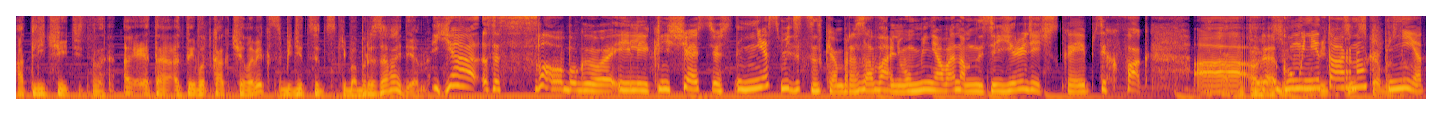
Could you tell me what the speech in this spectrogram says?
отличить? Э, Это ты вот как человек с медицинским образованием? Я, с- слава богу, или к несчастью, не с медицинским образованием. У меня в анамнезе юридическое и психфак. А не гуманитарно. Нет.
